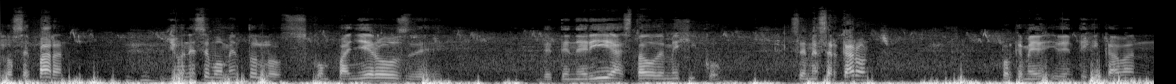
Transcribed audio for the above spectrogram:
los separan. Yo en ese momento los compañeros de, de Tenería, Estado de México, se me acercaron porque me identificaban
